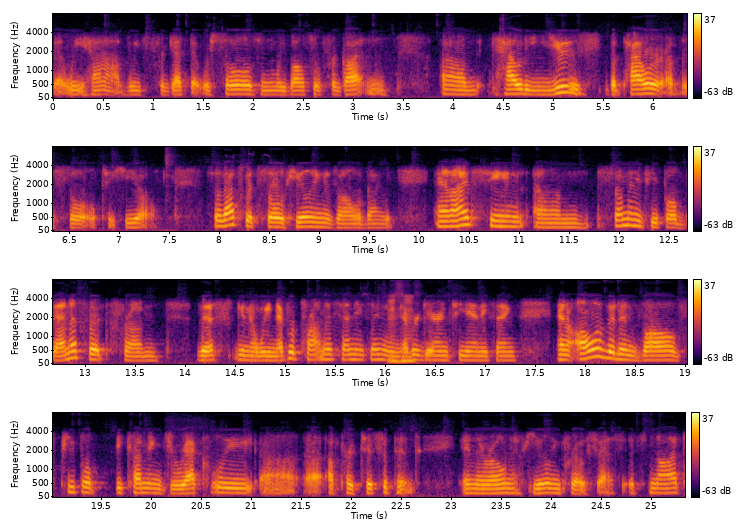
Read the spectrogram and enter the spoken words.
that we have. We forget that we're souls, and we've also forgotten um, how to use the power of the soul to heal. So that's what soul healing is all about. And I've seen um, so many people benefit from this. You know, we never promise anything, we Mhm. never guarantee anything. And all of it involves people becoming directly uh, a- participant in their own healing process. It's not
